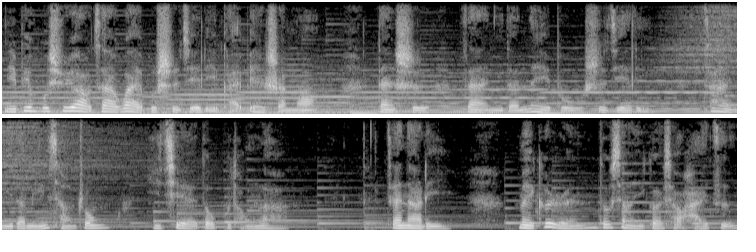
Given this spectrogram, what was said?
你并不需要在外部世界里改变什么，但是在你的内部世界里，在你的冥想中，一切都不同了。在那里，每个人都像一个小孩子，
